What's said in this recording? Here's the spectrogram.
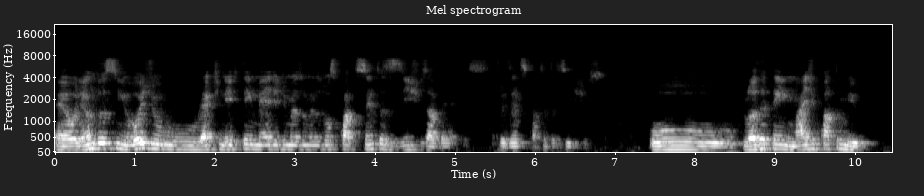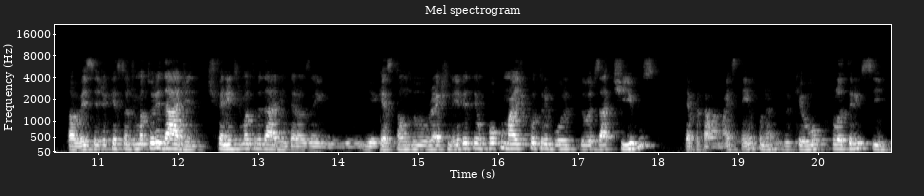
É, olhando assim, hoje o React Native tem média de mais ou menos umas 400 issues abertas. 300, 400 issues. O Flutter tem mais de 4 mil. Talvez seja questão de maturidade, diferente de maturidade Terrazen. E a questão do React Native tem um pouco mais de contribuidores ativos, até por estar lá mais tempo, né, do que o Flutter em si.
